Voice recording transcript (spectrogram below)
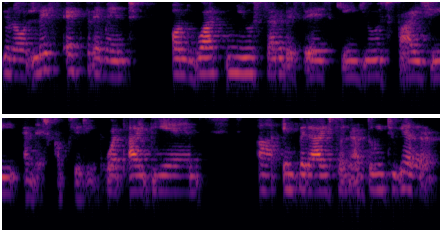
you know, let's experiment on what new services can use 5G and edge computing, what IBM uh, and Verizon are doing together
